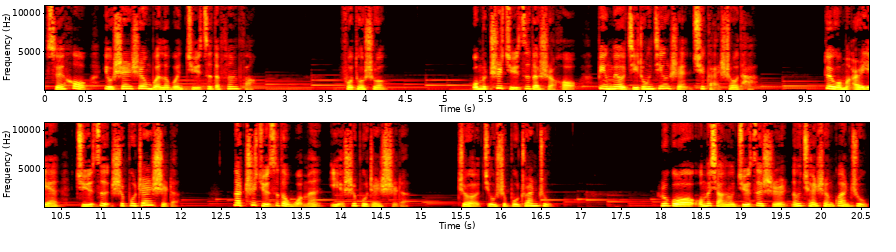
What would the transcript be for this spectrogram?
随后又深深闻了闻橘子的芬芳。佛陀说：“我们吃橘子的时候，并没有集中精神去感受它。对我们而言，橘子是不真实的。那吃橘子的我们也是不真实的，这就是不专注。如果我们想用橘子时能全神贯注，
